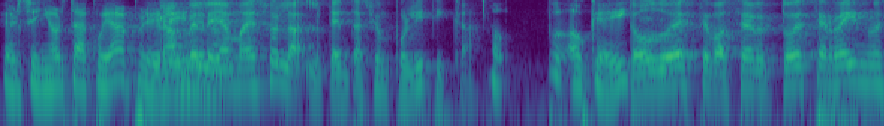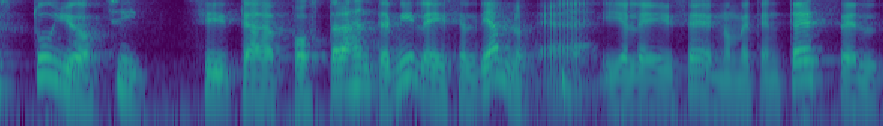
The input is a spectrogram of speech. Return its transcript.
El Señor te va a cuidar, pero Campbell dice, le no. llama eso la, la tentación política. Oh, ok, Todo este va a ser, todo este reino es tuyo. sí. Si te postras ante mí, le dice el diablo. Eh, y él le dice, no me tentes. Él,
